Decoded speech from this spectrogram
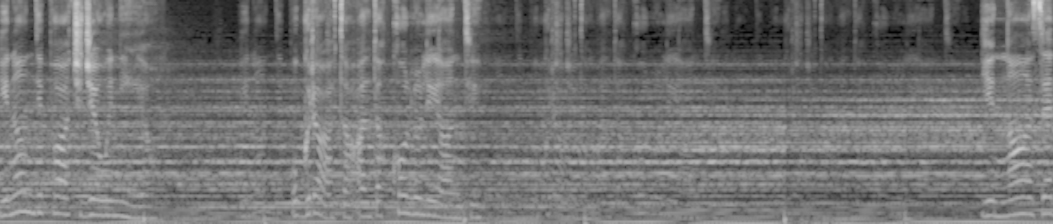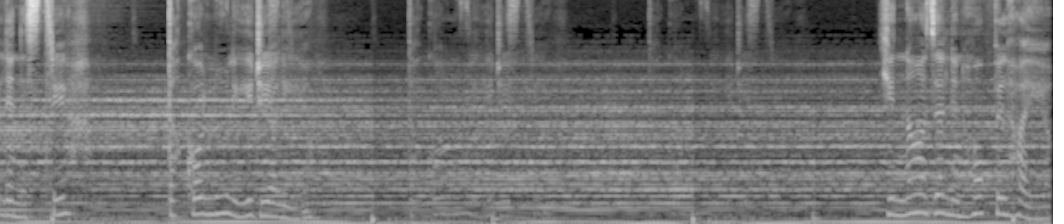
Jien għandi paċi ġewinija u grata għal dak kollu li għandi. Jien nażel li nistrieħ dak kollu li jiġi għalija. Jien nażel li nħobb il-ħajja.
